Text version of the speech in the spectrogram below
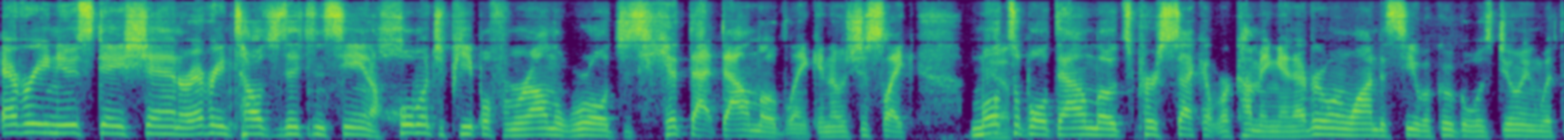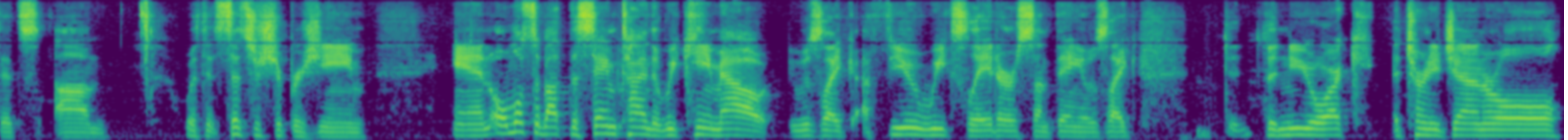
every news station or every intelligence agency and a whole bunch of people from around the world just hit that download link. And it was just like multiple downloads per second were coming in. Everyone wanted to see what Google was doing with its um, with its censorship regime. And almost about the same time that we came out, it was like a few weeks later or something. It was like th- the New York Attorney General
